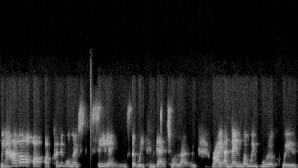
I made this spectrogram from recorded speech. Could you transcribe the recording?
we mm-hmm. have our, our, our kind of almost ceilings that we can get to alone alone, right? And then when we work with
